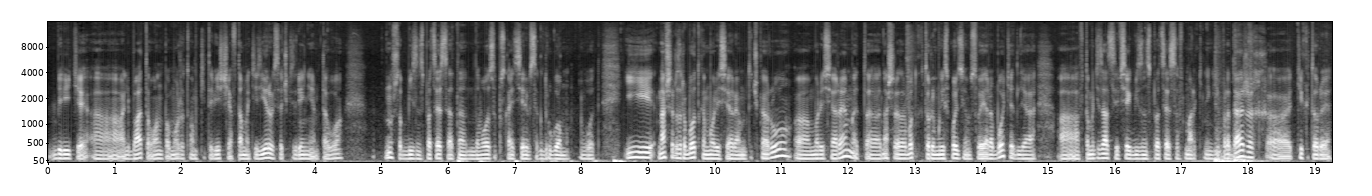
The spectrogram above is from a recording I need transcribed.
берите а, Альбата, он поможет вам какие-то вещи автоматизировать с точки зрения того, ну, чтобы бизнес-процессы от одного запускать сервиса к другому. Вот. И наша разработка morecrm.ru. Uh, MoreCRM — это наша разработка, которую мы используем в своей работе для uh, автоматизации всех бизнес-процессов в маркетинге и продажах. Те, которые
